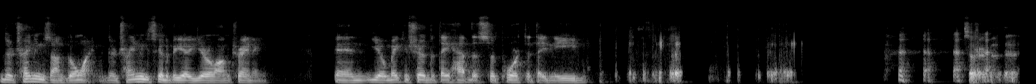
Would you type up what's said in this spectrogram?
their training's ongoing. Their training is going to be a year long training and you know making sure that they have the support that they need sorry about that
